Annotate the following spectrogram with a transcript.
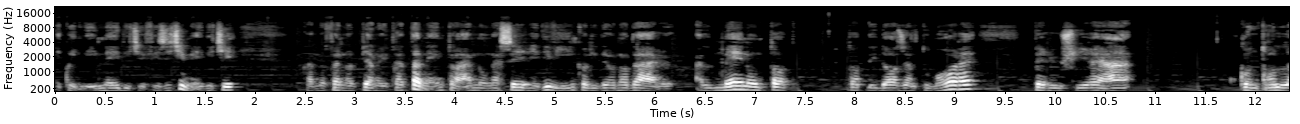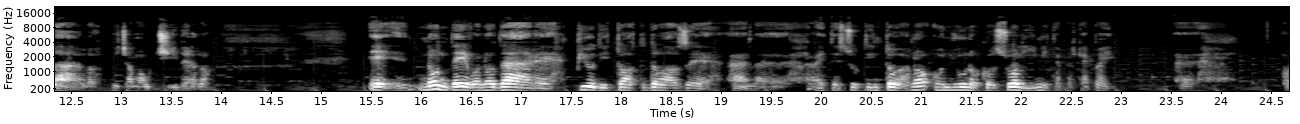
e quindi i medici, i fisici medici quando fanno il piano di trattamento hanno una serie di vincoli, devono dare almeno un tot, tot di dose al tumore per riuscire a controllarlo, diciamo a ucciderlo. E non devono dare più di tot dose al, ai tessuti intorno, ognuno col suo limite, perché poi eh,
